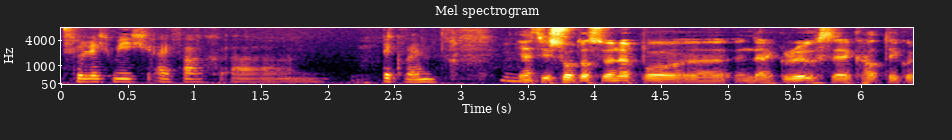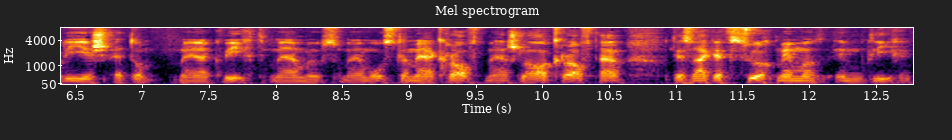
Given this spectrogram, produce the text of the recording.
fühle ich mich einfach äh, bequem. Ja, es ist so, dass wenn jemand äh, in der größeren Kategorie ist, hat er mehr Gewicht, mehr, Mus mehr Muskeln, mehr Kraft, mehr Schlagkraft auch. Deswegen versucht man immer im gleichen,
